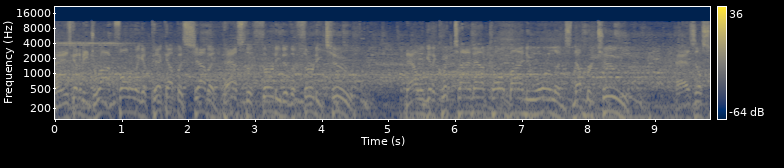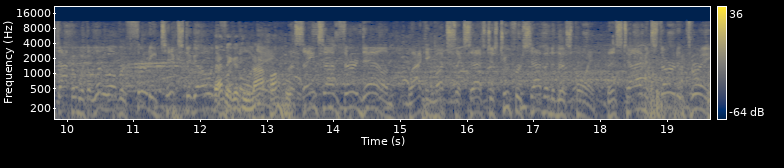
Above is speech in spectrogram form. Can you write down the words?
And he's going to be dropped following a pickup of seven past the 30 to the 32. Now we'll get a quick timeout called by New Orleans, number two. As they'll stop him with a little over 30 ticks to go in That the nigga do football not game. fumble. The Saints on third down, lacking much success, just two for seven to this point. This time it's third and three.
